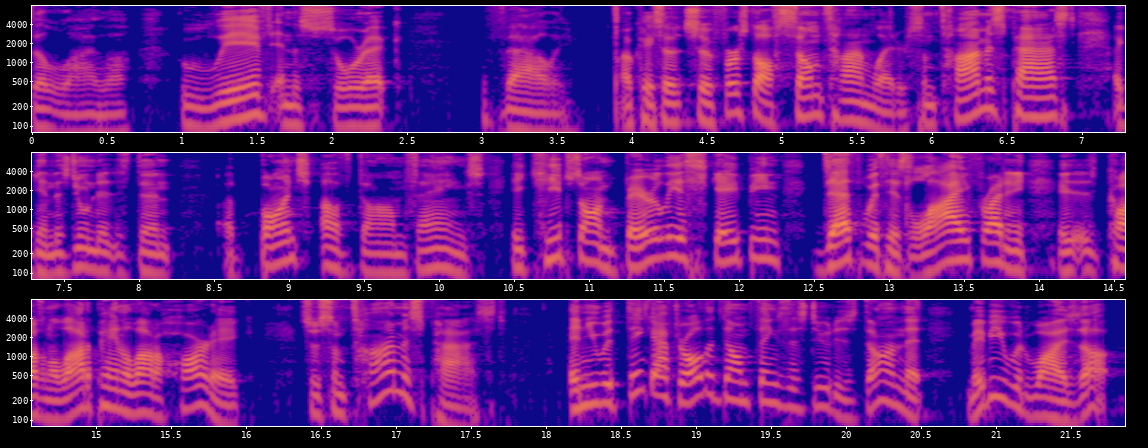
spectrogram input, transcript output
Delilah, who lived in the Sorek Valley. Okay, so, so first off, some time later, some time has passed. Again, this dude has done a bunch of dumb things. He keeps on barely escaping death with his life, right? And he is causing a lot of pain, a lot of heartache. So some time has passed. And you would think after all the dumb things this dude has done that maybe he would wise up.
